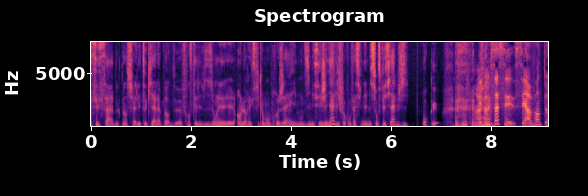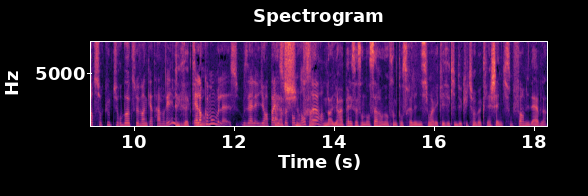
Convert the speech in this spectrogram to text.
C'est ça. Donc, non, je suis allée toquer à la porte de France Télévisions et en leur expliquant mon projet, ils m'ont dit, mais c'est génial, il faut qu'on fasse une émission spéciale. Je dis, ok. Et donc, ça, c'est c'est à 20h sur Culture Box le 24 avril. Exactement. Et alors, comment vous, allez. Il n'y aura pas Alors, les je suis 60 en train- danseurs? Non, il n'y aura pas les 60 danseurs. On est en train de construire l'émission avec les équipes de Culture Box, la chaîne, qui sont formidables.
